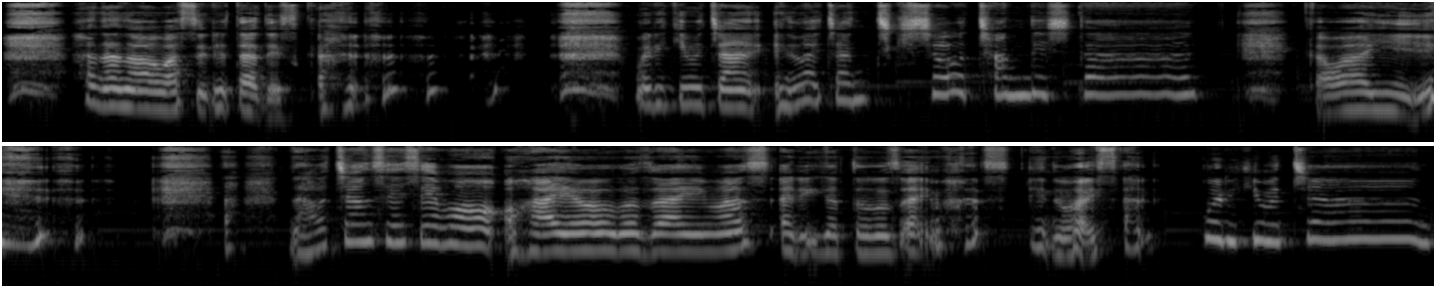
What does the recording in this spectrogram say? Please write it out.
花の忘れたですか？森キムちゃん、NY ちゃん、チキショウちゃんでした。かわいい。あ、なおちゃん先生もおはようございます。ありがとうございます。NY さん、森キムちゃん。あ、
